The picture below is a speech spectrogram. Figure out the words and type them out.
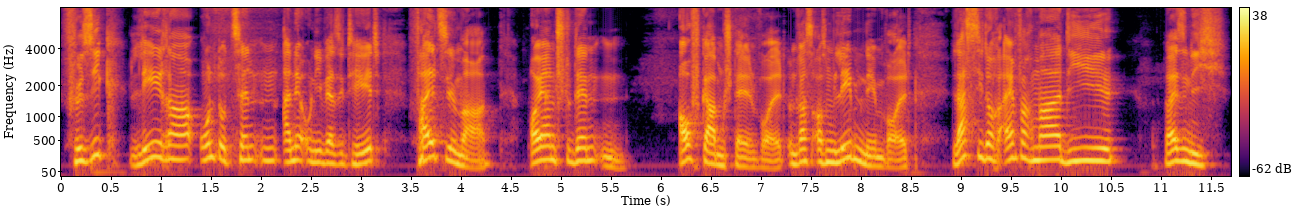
Physiklehrer und Dozenten an der Universität, falls ihr mal euren Studenten Aufgaben stellen wollt und was aus dem Leben nehmen wollt, lasst sie doch einfach mal die, weiß ich nicht,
